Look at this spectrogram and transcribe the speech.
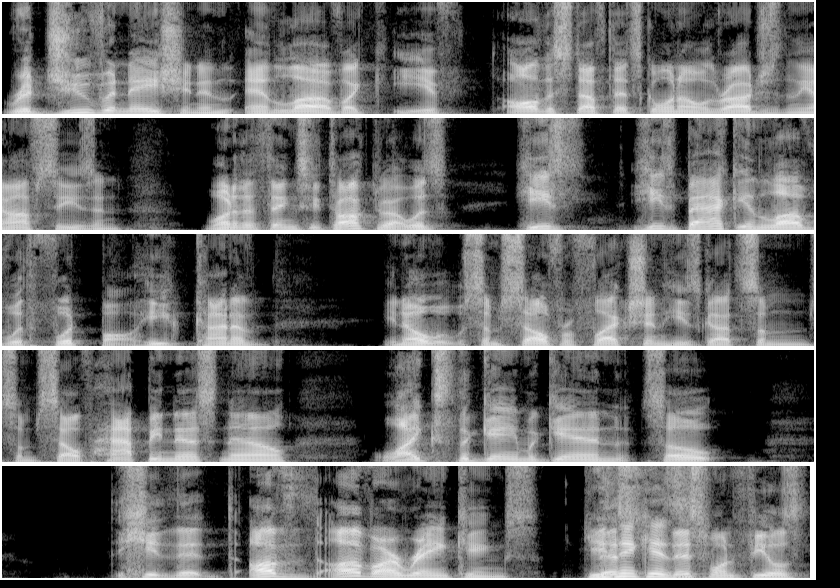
rejuvenation and, and love. Like if all the stuff that's going on with Rodgers in the offseason, one of the things he talked about was he's he's back in love with football. He kind of you know, some self reflection. He's got some some self happiness now, likes the game again. So he the, of of our rankings, Do you this, think his- this one feels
